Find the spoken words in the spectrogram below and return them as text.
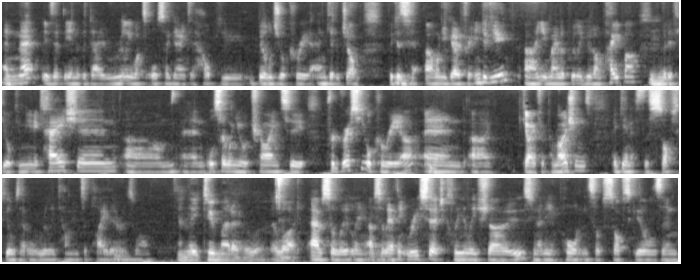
And that is at the end of the day really what's also going to help you build your career and get a job. Because uh, when you go for an interview, uh, you may look really good on paper, Mhm. but if your communication um, and also when you're trying to progress your career and uh, going for promotions, again, it's the soft skills that will really come into play there as well. And they do matter a lot. Absolutely, mm. absolutely. I think research clearly shows, you know, the importance of soft skills, and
